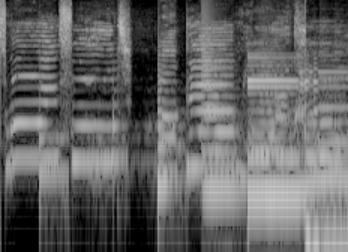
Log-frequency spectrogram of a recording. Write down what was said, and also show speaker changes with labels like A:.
A: It's my fault, but damn, you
